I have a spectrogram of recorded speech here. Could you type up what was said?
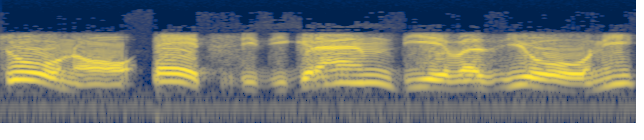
sono pezzi di grandi evasioni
